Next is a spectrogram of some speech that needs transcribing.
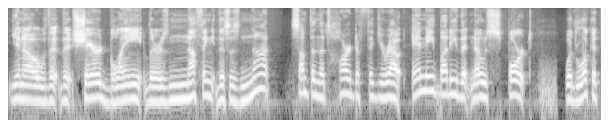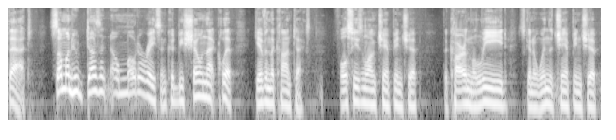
you know, the, the shared blame. There's nothing, this is not something that's hard to figure out. Anybody that knows sport would look at that. Someone who doesn't know motor racing could be shown that clip, given the context. Full season long championship, the car in the lead is going to win the championship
